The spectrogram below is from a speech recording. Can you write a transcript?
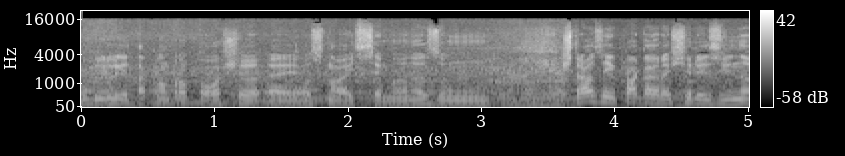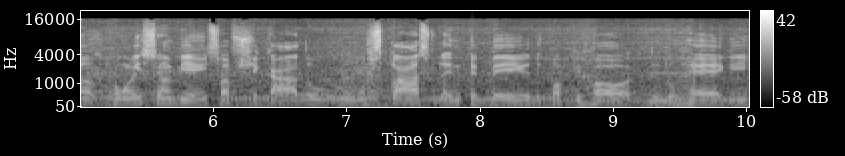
o Grilê está com uma proposta é, aos finais de semanas, um trazer para a galera de Teresina com esse ambiente sofisticado, os clássicos do MPB, do pop rock, do reggae.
